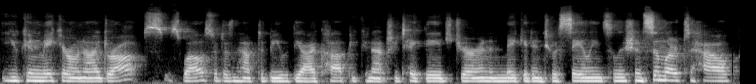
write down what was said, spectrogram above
you can make your own eye drops as well, so it doesn't have to be with the eye cup. You can actually take the aged urine and make it into a saline solution, similar to how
